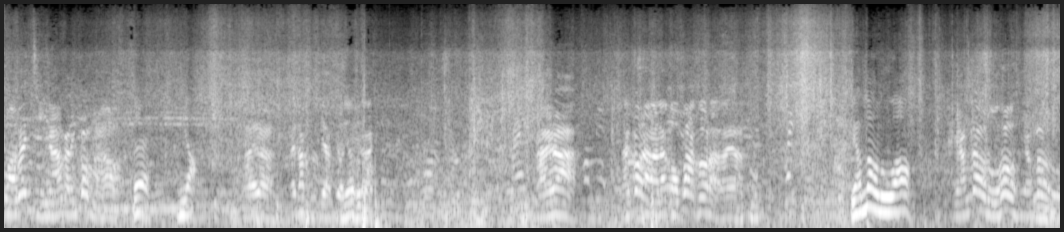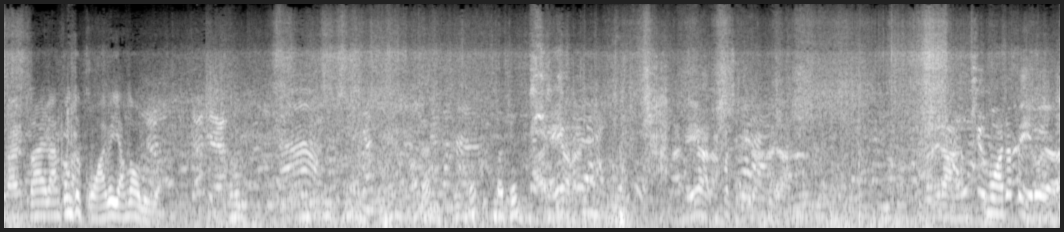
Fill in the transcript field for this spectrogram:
半免钱啦，我跟你讲啦吼。对，你要。来啦，来咱食小你要什么？来啦，来个人来五百块啦，来啊。羊肉炉哦，羊肉卤好，羊肉卤来。来，人讲这寒要羊肉炉啊。来，多少钱？来虾啊来，来虾啊啦，搁一个啦，来啦。来啦，两手花才地落啊，来。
